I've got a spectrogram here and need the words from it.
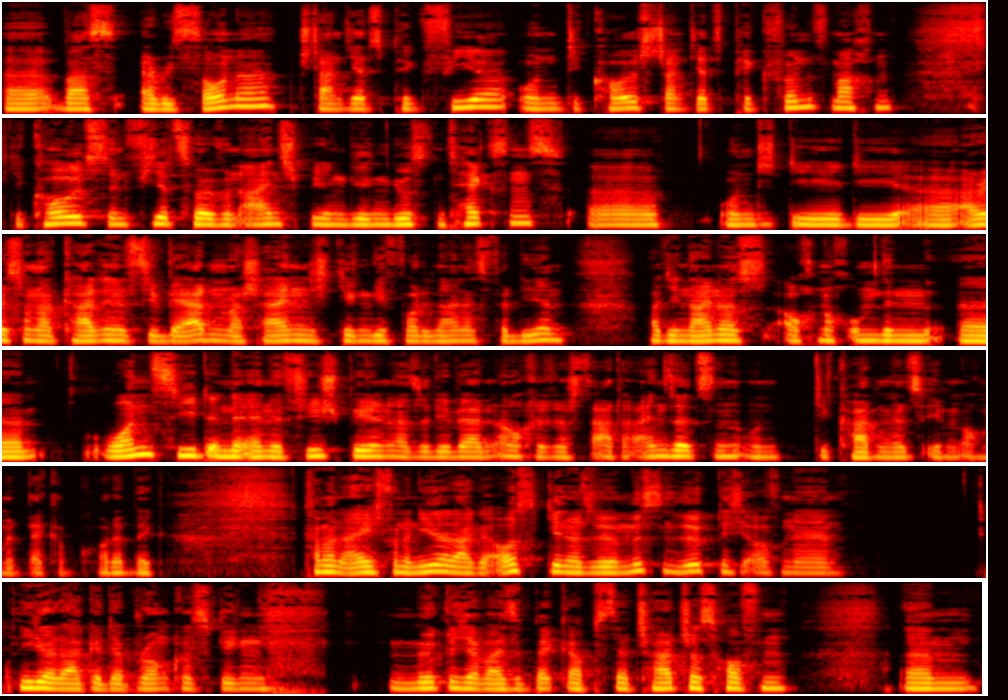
äh, was Arizona stand jetzt Pick 4 und die Colts stand jetzt Pick 5 machen. Die Colts sind 4, 12 und 1 spielen gegen Houston Texans. Äh, und die, die äh, Arizona Cardinals, die werden wahrscheinlich gegen die 49ers verlieren, weil die Niners auch noch um den äh, One Seed in der NFC spielen, also die werden auch ihre Starter einsetzen und die Cardinals eben auch mit Backup Quarterback. Kann man eigentlich von der Niederlage ausgehen, also wir müssen wirklich auf eine Niederlage der Broncos gegen möglicherweise Backups der Chargers hoffen. Ähm,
